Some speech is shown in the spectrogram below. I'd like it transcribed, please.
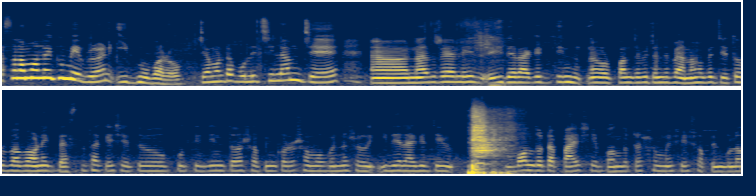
আসসালামু আলাইকুম এভরিওয়ান, ঈদ মুবারক। যেমনটা বলেছিলাম যে নাজরা আলীর ঈদের আগের দিন ওর পাঞ্জাবি টাঞ্জাবি আনা হবে। যেহেতু ওর বাবা অনেক ব্যস্ত থাকে, সে তো প্রতিদিন তো শপিং করা সম্ভব হয় না। ঈদের আগে যে বন্ধটা পায়, সেই বন্ধটার সময় সেই শপিংগুলো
